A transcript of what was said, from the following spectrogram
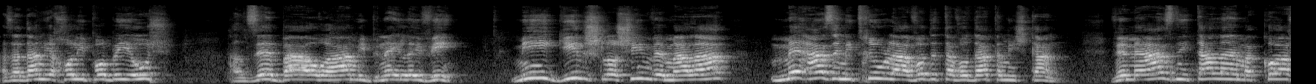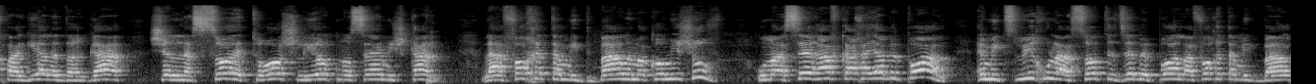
אז אדם יכול ליפול בייאוש. על זה באה ההוראה מבני לוי. מגיל שלושים ומעלה, מאז הם התחילו לעבוד את עבודת המשכן. ומאז ניתן להם הכוח להגיע לדרגה של נשוא את ראש להיות נושא המשכן. להפוך את המדבר למקום יישוב. ומעשה רב כך היה בפועל. הם הצליחו לעשות את זה בפועל, להפוך את המדבר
